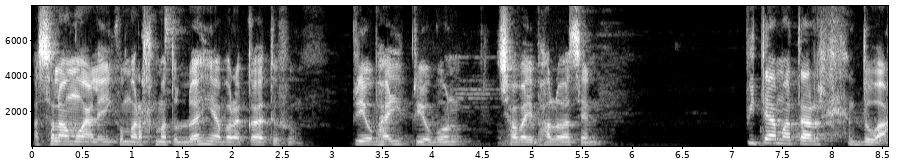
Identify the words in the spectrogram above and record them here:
আসসালামু আলাইকুম রহমতুল্লাহ আবরাকাতুহ। প্রিয় ভাই, প্রিয় বোন, সবাই ভালো আছেন? পিতা মাতার দোয়া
